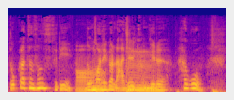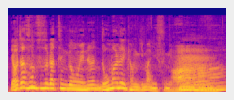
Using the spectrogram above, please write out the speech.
똑같은 선수들이 아. normal hill과 large hill 음. 경기를 하고, 여자 선수들 같은 경우에는 normal hill 경기만 있습니다. 아.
